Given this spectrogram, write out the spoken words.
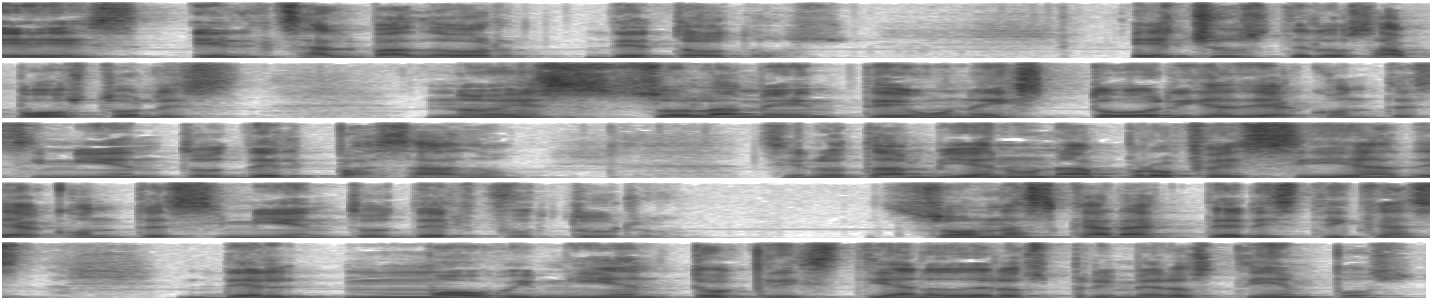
es el Salvador de todos. Hechos de los Apóstoles no es solamente una historia de acontecimientos del pasado, sino también una profecía de acontecimientos del futuro son las características del movimiento cristiano de los primeros tiempos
